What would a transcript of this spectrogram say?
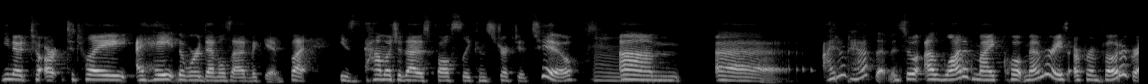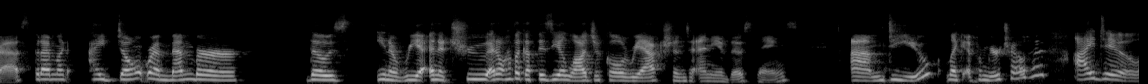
you know to art to play i hate the word devil's advocate but is how much of that is falsely constricted too mm. um uh I don't have them. And so a lot of my quote memories are from photographs, but I'm like, I don't remember those, you know, rea- in a true, I don't have like a physiological reaction to any of those things. Um, do you like from your childhood? I do.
